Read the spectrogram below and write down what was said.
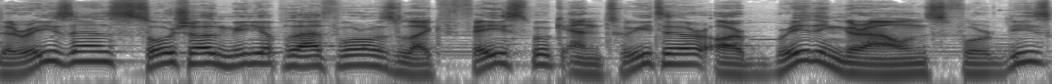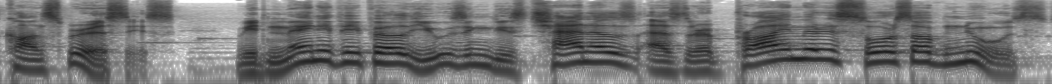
The reasons social media platforms like Facebook and Twitter are breeding grounds for these conspiracies, with many people using these channels as their primary source of news.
